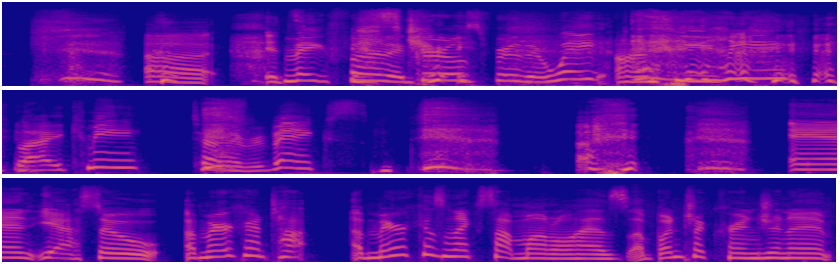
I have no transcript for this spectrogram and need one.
uh, make fun of girls for their weight on TV, like me, Tyra Banks. and yeah, so American Top America's Next Top Model has a bunch of cringe in it.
